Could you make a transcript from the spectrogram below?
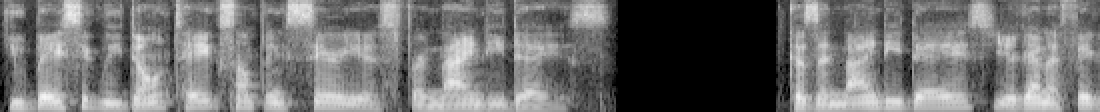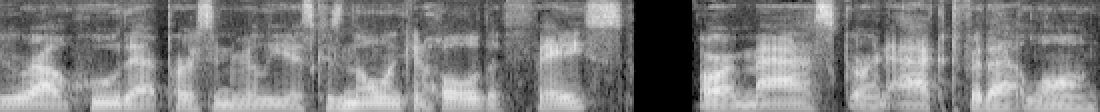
you basically don't take something serious for 90 days. Because in 90 days, you're gonna figure out who that person really is. Because no one can hold a face or a mask or an act for that long.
